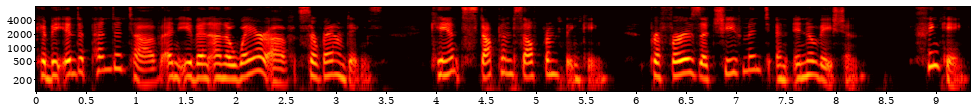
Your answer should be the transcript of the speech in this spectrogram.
can be independent of and even unaware of surroundings, can't stop himself from thinking, prefers achievement and innovation. Thinking,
